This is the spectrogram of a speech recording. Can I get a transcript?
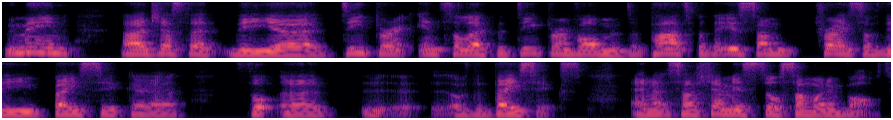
We mean uh, just that the uh, deeper intellect, the deeper involvement departs, but there is some trace of the basic uh, thought uh, of the basics, and so Hashem is still somewhat involved.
